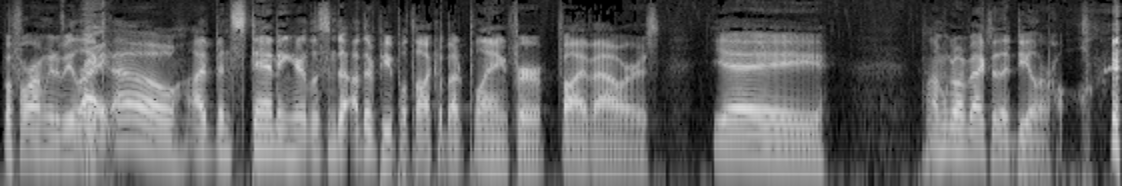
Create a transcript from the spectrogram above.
before I'm going to be like, Right. oh, I've been standing here listening to other people talk about playing for five hours. Yay! I'm going back to the dealer hall.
